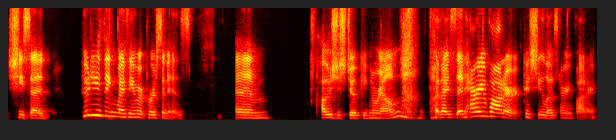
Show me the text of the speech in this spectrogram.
she said who do you think my favorite person is? And i was just joking around but i said harry potter because she loves harry potter.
